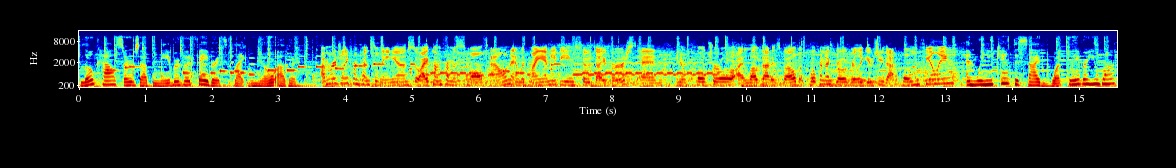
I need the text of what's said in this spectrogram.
LoKal serves up neighborhood favorites like no other. I'm originally from Pennsylvania, so I come from a small town, and with Miami being so diverse and you know cultural, I love that as well. But Coconut Grove really gives you that home feeling. And when you can't decide what flavor you want,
